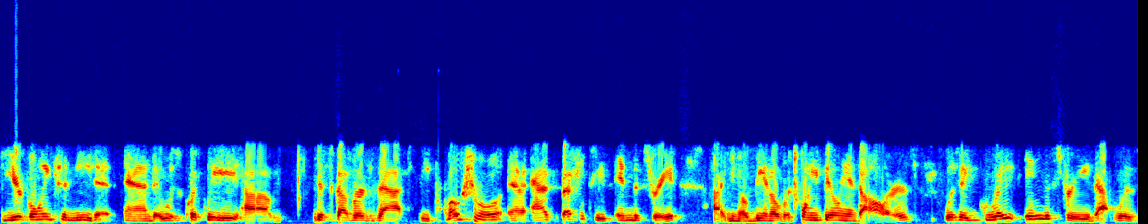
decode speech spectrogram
you're going to need it. And it was quickly um, discovered that the promotional uh, ad specialties industry, uh, you know, being over $20 billion, was a great industry that was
